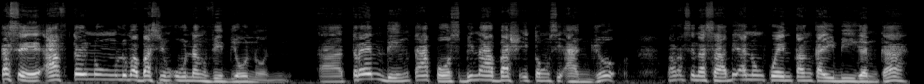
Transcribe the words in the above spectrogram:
kasi after nung lumabas yung unang video nun, ah, trending tapos binabash itong si Anjo. Parang sinasabi, anong kwentang kaibigan ka?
